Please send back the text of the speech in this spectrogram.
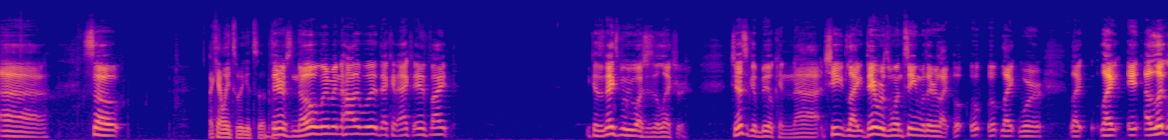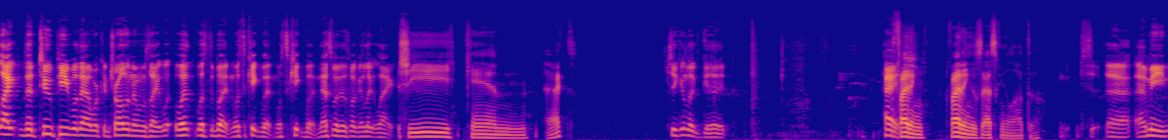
uh, so I can't wait till we get to that. there's no women in Hollywood that can act and fight. Because the next movie we watch is Elektra. Jessica Biel cannot. She like there was one scene where they were like, oh, oh, oh, like where like like it. I looked like the two people that were controlling them was like, what, what what's the button? What's the kick button? What's the kick button? That's what it fucking looked like. She can act. She can look good. Hey, Fighting, fighting is asking a lot though. uh, I mean,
